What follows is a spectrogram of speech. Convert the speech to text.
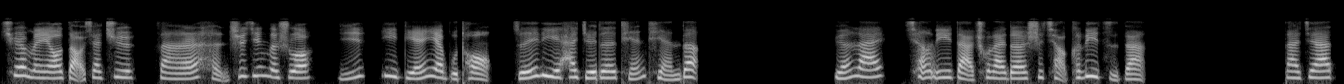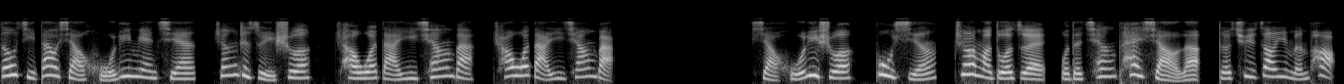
却没有倒下去，反而很吃惊的说：“咦，一点也不痛，嘴里还觉得甜甜的。”原来枪里打出来的是巧克力子弹。大家都挤到小狐狸面前，张着嘴说：“朝我打一枪吧，朝我打一枪吧。”小狐狸说：“不行，这么多嘴，我的枪太小了，得去造一门炮。”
